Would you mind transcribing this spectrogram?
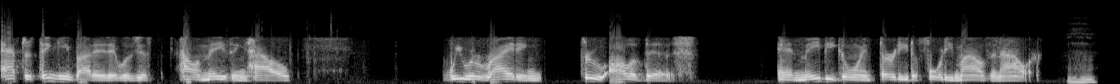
after thinking about it, it was just how amazing how we were riding through all of this and maybe going 30 to 40 miles an hour. Mhm.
